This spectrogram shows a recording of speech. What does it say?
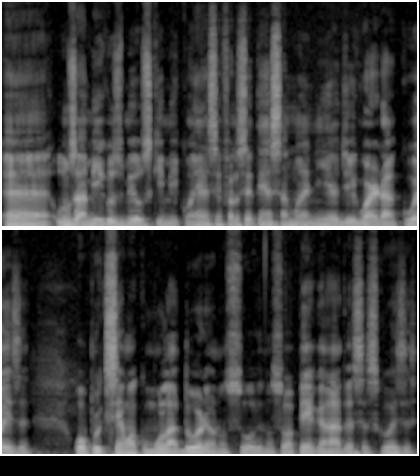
É, uns amigos meus que me conhecem falam: você tem essa mania de guardar coisa, ou porque você é um acumulador, eu não sou, eu não sou apegado a essas coisas.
